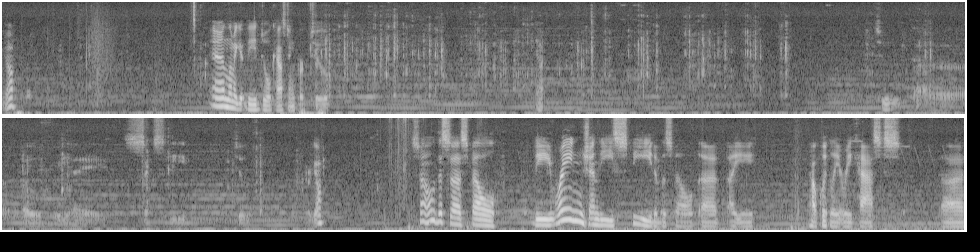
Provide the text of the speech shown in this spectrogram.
there we go. And let me get the dual casting perk too. Two, uh, oh, three, a, six, E, two. There we go. So, this uh, spell, the range and the speed of the spell, uh, i.e., how quickly it recasts, uh,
